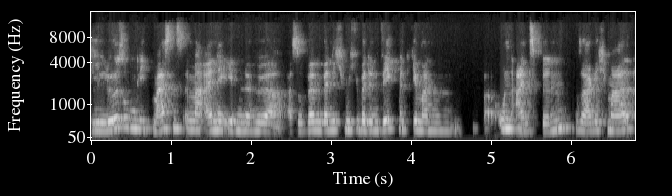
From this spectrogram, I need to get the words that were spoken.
die Lösung liegt meistens immer eine Ebene höher. Also wenn, wenn ich mich über den Weg mit jemandem äh, uneins bin, sage ich mal,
